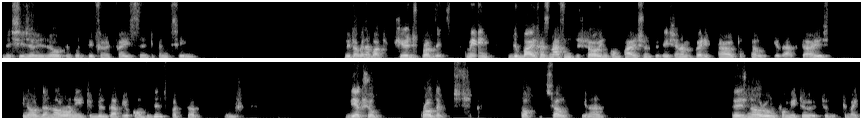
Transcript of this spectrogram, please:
The Caesar Resort, we've got different faces, as you can see. We're talking about huge projects. I mean, Dubai has nothing to show in comparison to this, and I'm very proud to tell you that, guys, in order not only to build up your confidence, but uh, the actual product talk itself, you know. There is no room for me to, to, to make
